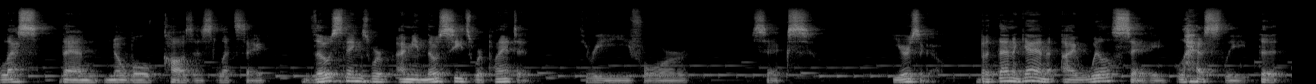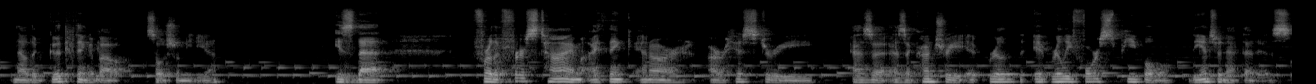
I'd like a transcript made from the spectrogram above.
less than noble causes let's say. Those things were i mean those seeds were planted three four six years ago. But then again i will say lastly that now the good thing about social media is that for the first time i think in our our history as a as a country, it really it really forced people, the internet that is,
